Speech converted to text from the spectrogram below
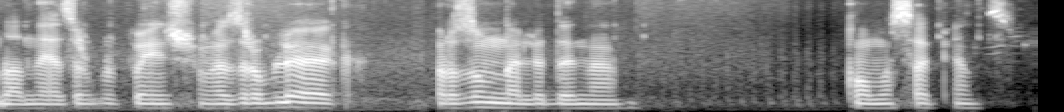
Ладно, я зроблю по-іншому. Я зроблю як розумна людина. Homo sapiens.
